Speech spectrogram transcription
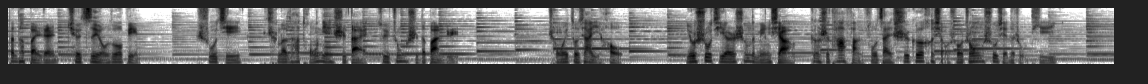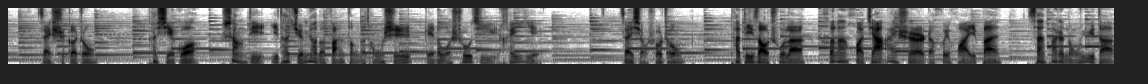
但他本人却自幼多病，书籍成了他童年时代最忠实的伴侣。成为作家以后，由书籍而生的冥想更是他反复在诗歌和小说中书写的主题。在诗歌中，他写过：“上帝以他绝妙的反讽的同时，给了我书籍与黑夜。”在小说中，他缔造出了荷兰画家艾舍尔的绘画一般散发着浓郁的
